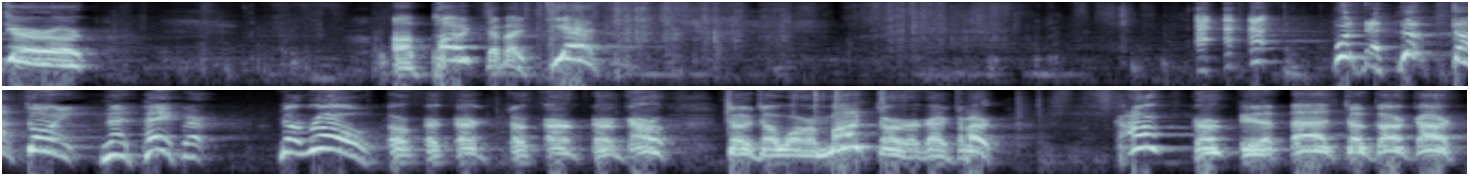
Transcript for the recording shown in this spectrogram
Jerk. A punch of a yes. What the? No, stop doing that paper. The road. To the war monster. Oh, Go, go, you bastard. Go, go. No, no, no, no, no.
